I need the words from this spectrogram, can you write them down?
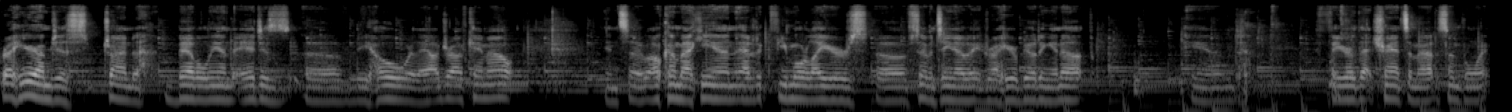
Right here, I'm just trying to bevel in the edges of the hole where the outdrive came out. And so I'll come back in, add a few more layers of 1708 right here, building it up and figure that transom out at some point.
